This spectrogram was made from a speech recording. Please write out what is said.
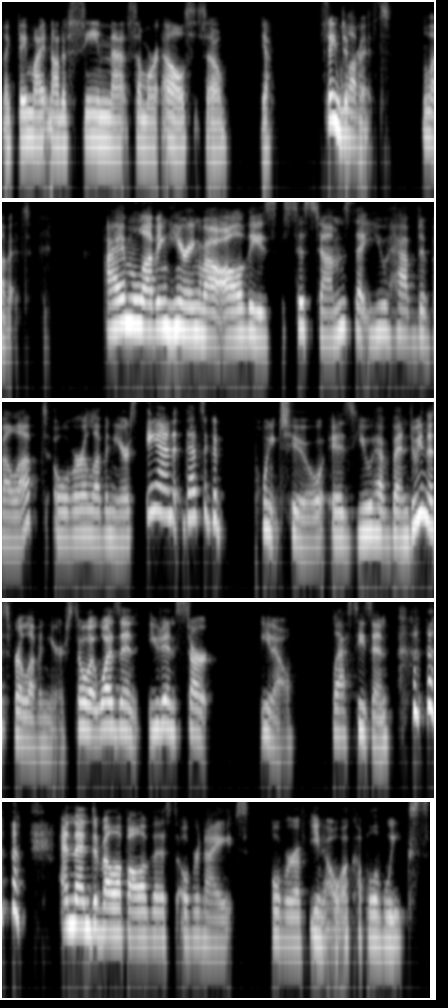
like they might not have seen that somewhere else so yeah same difference. Love it. Love it. I am loving hearing about all of these systems that you have developed over 11 years. And that's a good point too is you have been doing this for 11 years. So it wasn't you didn't start, you know, last season and then develop all of this overnight over a, you know, a couple of weeks.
